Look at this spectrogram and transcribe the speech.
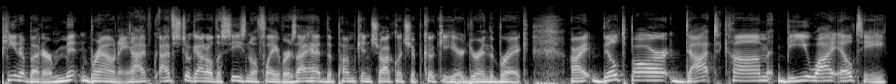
peanut butter, mint brownie. I've, I've still got all the seasonal flavors. I had the pumpkin chocolate chip cookie here during the break. All right, builtbar.com, B U I L T.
